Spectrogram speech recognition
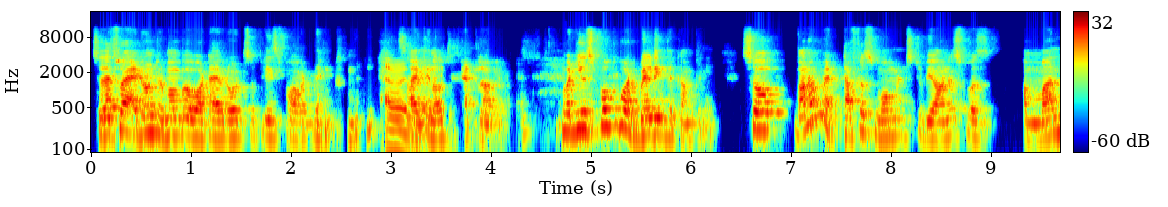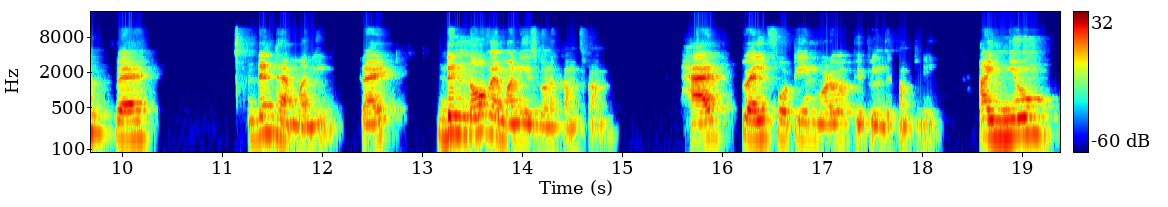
So that's why I don't remember what I wrote. So please forward them to me. I so I can also catalog it. But you spoke about building the company. So one of my toughest moments, to be honest, was a month where I didn't have money, right? didn't know where money is going to come from, had 12, 14, whatever people in the company. I knew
